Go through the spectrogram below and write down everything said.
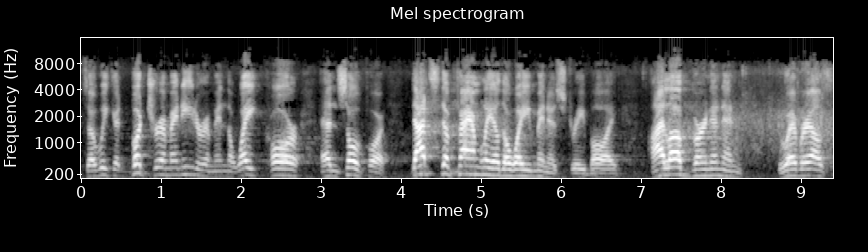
so we could butcher them and eat them in the Way Corps and so forth. That's the family of the way ministry, boy. I love Vernon and whoever else,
